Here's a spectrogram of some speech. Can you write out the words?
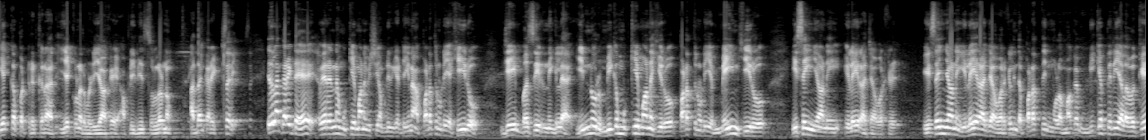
இயக்கப்பட்டிருக்கிறார் இயக்குனர் வழியாக அப்படின்னு சொல்லணும். அதான் கரெக்ட் சரி. இதெல்லாம் கரெக்டு வேறு என்ன முக்கியமான விஷயம் அப்படின்னு கேட்டிங்கன்னா படத்தினுடைய ஹீரோ ஜெய் பசீர் நீங்களே இன்னொரு மிக முக்கியமான ஹீரோ படத்தினுடைய மெயின் ஹீரோ இசைஞானி இளையராஜா அவர்கள். இசைஞானி இளையராஜா அவர்கள் இந்த படத்தின் மூலமாக மிகப்பெரிய அளவுக்கு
